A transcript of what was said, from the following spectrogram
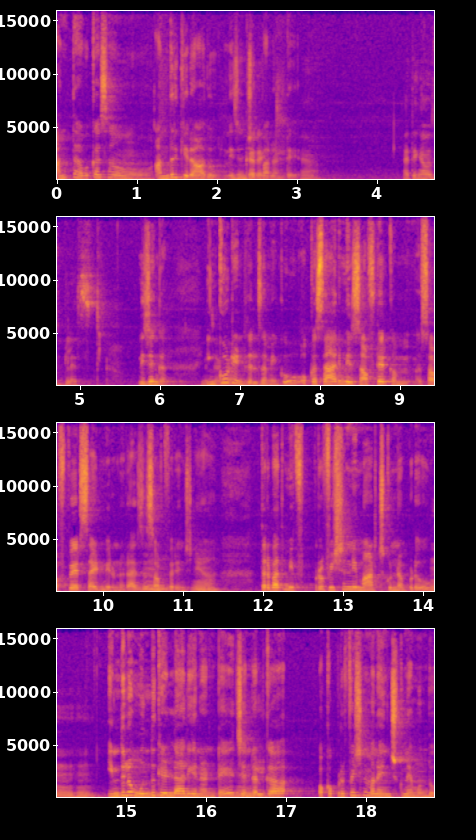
అంత అవకాశం అందరికీ రాదు నిజం చెప్పాలంటే. I think I was blessed నిజంగా. ఇంకోటి ఏంటి తెలుసా మీకు? ఒకసారి మీరు సాఫ్ట్వేర్ కం సాఫ్ట్వేర్ సైడ్ మీరు ఉన్నారు యాజ్ ఎ సాఫ్ట్వేర్ ఇంజనీర్. తర్వాత మీ ప్రొఫెషన్ని మార్చుకున్నప్పుడు ఇందులో ముందుకెళ్ళాలి అని అంటే జనరల్గా ఒక ప్రొఫెషన్ మనం ఎంచుకునే ముందు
